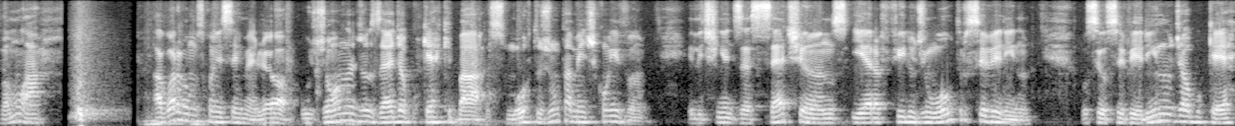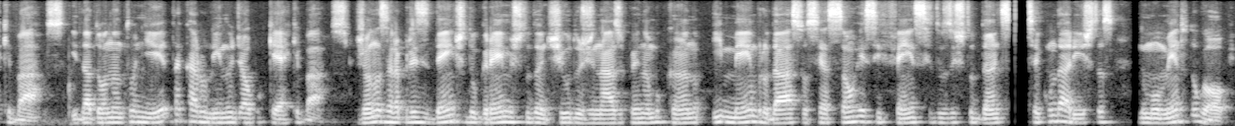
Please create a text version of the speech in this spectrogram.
vamos lá. Agora vamos conhecer melhor o Jonas José de Albuquerque Barros, morto juntamente com Ivan. Ele tinha 17 anos e era filho de um outro Severino, o seu Severino de Albuquerque Barros, e da dona Antonieta Carolino de Albuquerque Barros. Jonas era presidente do Grêmio Estudantil do Ginásio Pernambucano e membro da Associação Recifense dos Estudantes secundaristas no momento do golpe.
